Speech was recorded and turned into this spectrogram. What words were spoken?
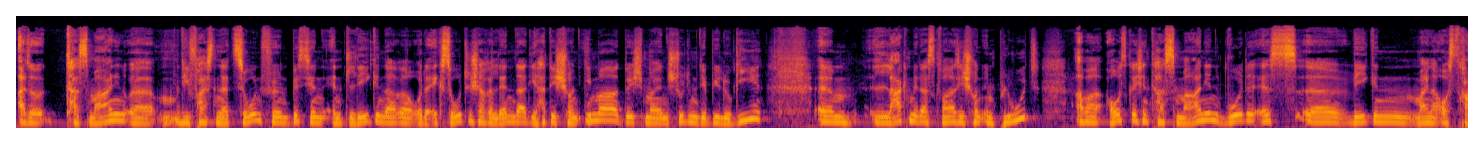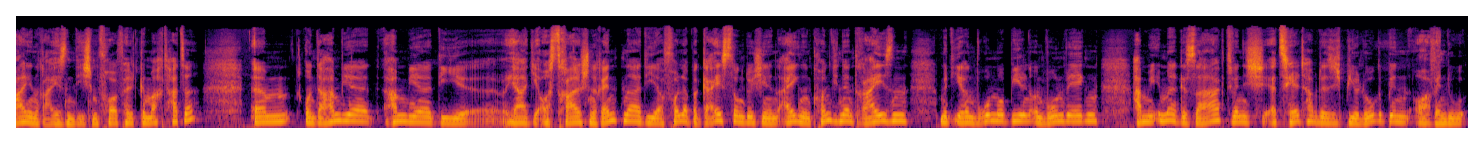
Also Tasmanien oder die Faszination für ein bisschen entlegenere oder exotischere Länder, die hatte ich schon immer durch mein Studium der Biologie, ähm, lag mir das quasi schon im Blut. Aber ausgerechnet Tasmanien wurde es äh, wegen meiner Australienreisen, die ich im Vorfeld gemacht hatte. Ähm, und da haben wir, haben wir die, äh, ja, die australischen Rentner, die ja voller Begeisterung durch ihren eigenen Kontinent reisen mit ihren Wohnmobilen und Wohnwägen, haben mir immer gesagt, wenn ich erzählt habe, dass ich Biologe bin, oh, wenn du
